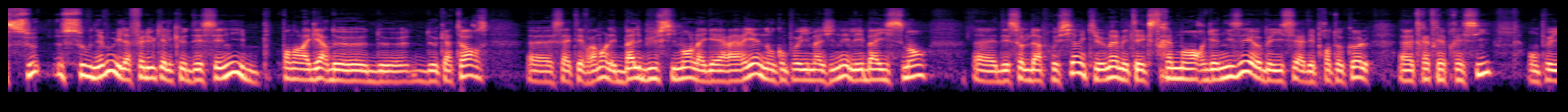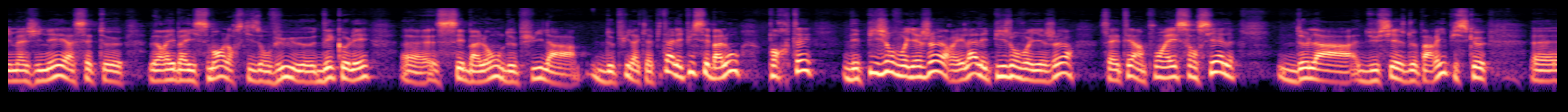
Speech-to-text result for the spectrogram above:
souvenez-vous, il a fallu quelques décennies pendant la guerre de, de, de 14 euh, ça a été vraiment les balbutiements de la guerre aérienne. Donc on peut imaginer l'ébahissement euh, des soldats prussiens qui eux-mêmes étaient extrêmement organisés, obéissaient à des protocoles euh, très très précis. On peut imaginer à cette, leur ébahissement lorsqu'ils ont vu décoller ces ballons depuis la, depuis la capitale. Et puis ces ballons portaient des pigeons voyageurs. Et là, les pigeons voyageurs, ça a été un point essentiel de la, du siège de Paris, puisque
